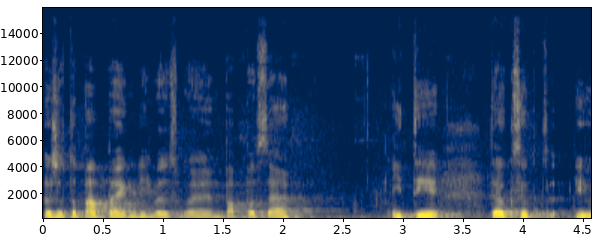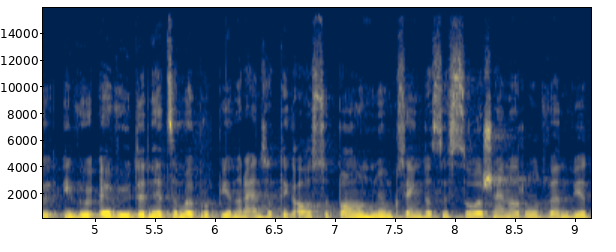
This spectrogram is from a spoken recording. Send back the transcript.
also der Papa eigentlich, weil es war ja ein Papa seine Idee, der hat gesagt, ich, ich, er will den jetzt einmal probieren, reinseitig auszubauen. Und wir haben gesehen, dass es so ein schöner Rotwein wird.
